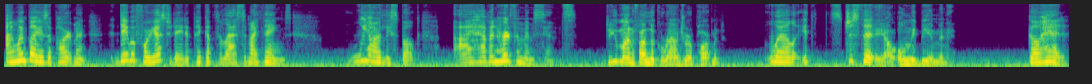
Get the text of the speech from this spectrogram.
I went by his apartment day before yesterday to pick up the last of my things. We hardly spoke. I haven't heard from him since. Do you mind if I look around your apartment? Well, it's just that... Hey, I'll only be a minute. Go ahead.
